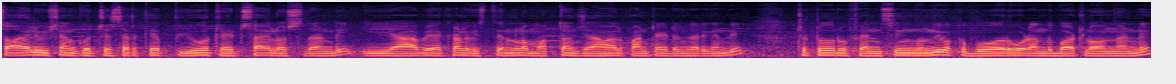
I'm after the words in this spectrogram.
సాయిల్ విషయానికి వచ్చేసరికి ప్యూర్ రెడ్ సాయిల్ వస్తుందండి. ఈ యాభై ఎకరాల విస్తీర్ణంలో మొత్తం జామాయిల పంట వేయడం జరిగింది. చుట్టూరు ఫెన్సింగ్ ఉంది ఒక బోర్ కూడా అందుబాటులో ఉందండి.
